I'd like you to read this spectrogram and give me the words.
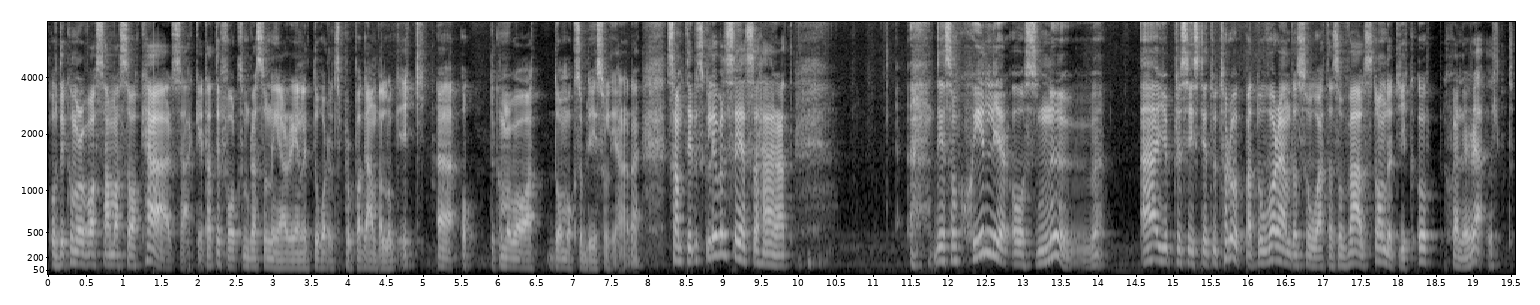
och det kommer att vara samma sak här säkert, att det är folk som resonerar enligt dådets propagandalogik. Eh, och det kommer att vara att de också blir isolerade. Samtidigt skulle jag väl säga så här att eh, det som skiljer oss nu är ju precis det du tar upp. Att då var det ändå så att alltså, välståndet gick upp generellt.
